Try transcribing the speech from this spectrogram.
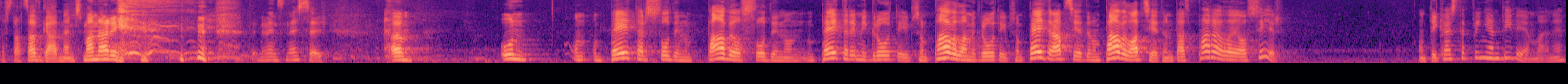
Tas tāds atgādinājums man arī. Tur neviens nesēž. Um, un, un, un Pēters sludina, un Pāvils sludina, un, un Pēterim ir grūtības, un Pāvilam ir grūtības, un Pētera apcietina, un Pāvila apcietina, un tās paralēlas ir. Un tikai starp viņiem diviem, vai ne?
